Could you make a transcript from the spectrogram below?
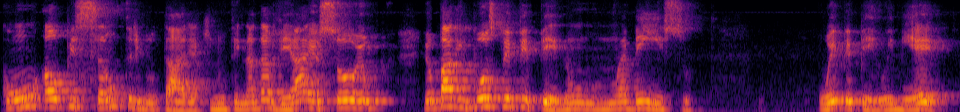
com a opção tributária, que não tem nada a ver. Ah, eu sou, eu, eu pago imposto EPP. Não, não é bem isso. O EPP, o ME, é,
